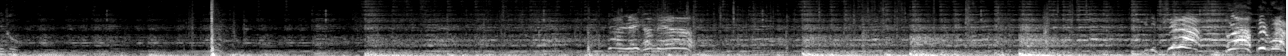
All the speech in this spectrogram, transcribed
清楚。让人看明！给你拼了！走了，别过来。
